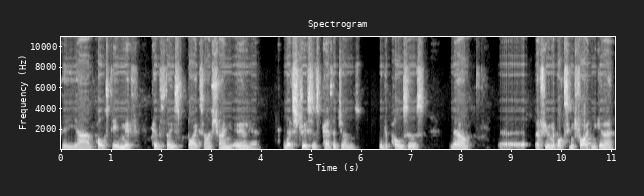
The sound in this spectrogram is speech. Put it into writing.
The um, pulsed EMF gives those spikes I was showing you earlier, and it stresses pathogens with the pulses. Now, uh, if you're in a boxing fight and you get a,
